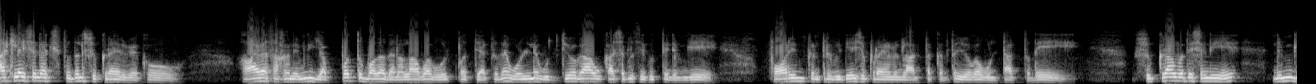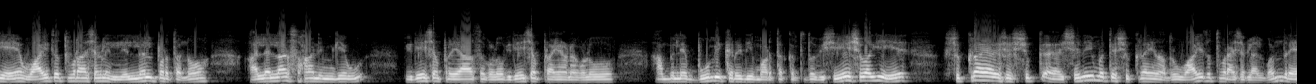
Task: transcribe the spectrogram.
ಆಶ್ಲೇಷ ನಕ್ಷತ್ರದಲ್ಲಿ ಶುಕ್ರ ಇರಬೇಕು. ಆಗ ಸಹ ನಿಮಗೆ ಎಪ್ಪತ್ತು ಭಾಗ ಧನಲಾಭ ಉತ್ಪತ್ತಿ ಆಗ್ತದೆ, ಒಳ್ಳೆ ಉದ್ಯೋಗಾವಕಾಶಗಳು ಸಿಗುತ್ತೆ ನಿಮಗೆ. ಫಾರಿನ್ ಕಂಟ್ರಿ ವಿದೇಶ ಪ್ರಯಾಣಗಳಾಗ್ತಕ್ಕಂಥ ಯೋಗ ಉಂಟಾಗ್ತದೆ. ಶುಕ್ರ ಮತ್ತು ಶನಿ ನಿಮಗೆ ವಾಯುತತ್ವ ರಾಶಿಗಳು ಎಲ್ಲೆಲ್ಲಿ ಬರ್ತಾನೋ ಅಲ್ಲೆಲ್ಲ ಸಹ ನಿಮಗೆ ವಿದೇಶ ಪ್ರಯಾಸಗಳು, ವಿದೇಶ ಪ್ರಯಾಣಗಳು ಆಮೇಲೆ ಭೂಮಿ ಖರೀದಿ ಮಾಡ್ತಕ್ಕಂಥದ್ದು. ವಿಶೇಷವಾಗಿ ಶುಕ್ರ, ಶುಕ್, ಶನಿ ಮತ್ತು ಶುಕ್ರ ಏನಾದರೂ ವಾಯುತತ್ವ ರಾಶಿಗಳಲ್ಲಿ ಬಂದರೆ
